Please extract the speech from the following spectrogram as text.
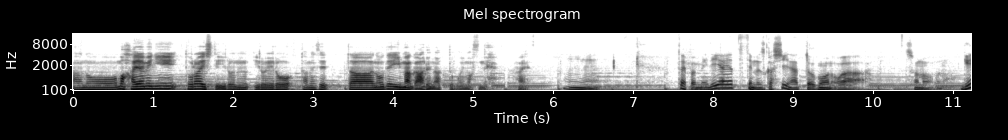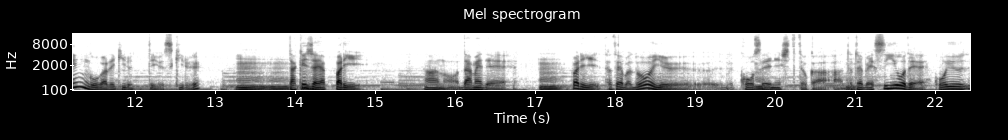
あのーまあ、早めにトライしていろいろいろ試せたので今があるなと思いますね。はい。うん。やっぱメディアやってて難しいなと思うのはその言語ができるっていうスキルだけじゃやっぱり、あのダメでうん。やっぱり例えばどういう構成にしてとか、うん。例えば SEO でこういう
